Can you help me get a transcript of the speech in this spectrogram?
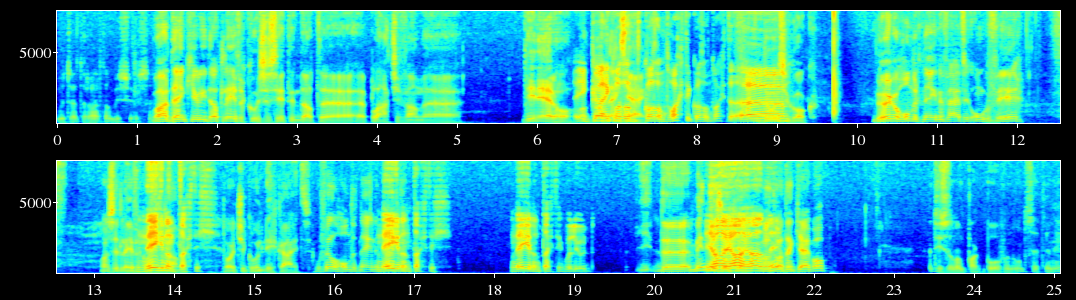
moet uiteraard ambitieus zijn. Waar denken jullie dat Leverkusen zit in dat uh, plaatje van Dinero? ik, ik, was aan, ik, was aan, het wachten, ik was aan het wachten. Doe eens een gok. Brugge 159 ongeveer. Waar zit Leverkusen 89. Dan? Deutsche Grundlichkeit. Hoeveel? 189? 89. 89 miljoen. De minder ja, ja, ja, wat, nee. wat denk jij Bob? Die zullen een pak boven ons zitten, nee?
